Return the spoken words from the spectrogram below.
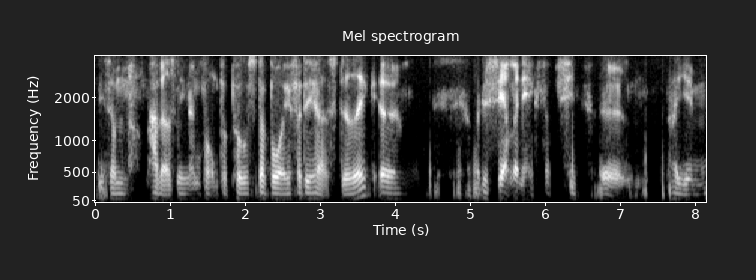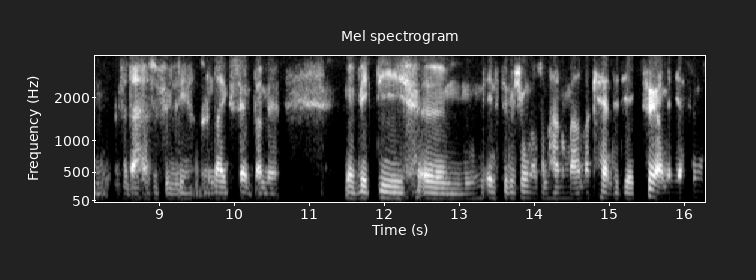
ligesom har været sådan en eller anden form for posterboy for det her sted, ikke? Øh, og det ser man ikke så tit. Øh, herhjemme. Altså, der er selvfølgelig andre eksempler med, med vigtige øh, institutioner, som har nogle meget markante direktører, men jeg synes,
